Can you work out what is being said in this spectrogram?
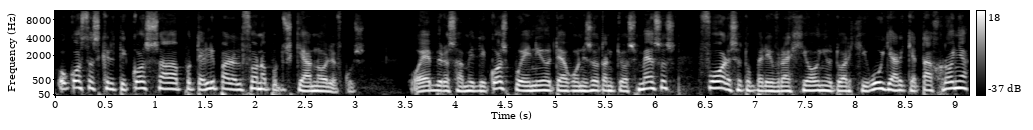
ο Κώστας Κρητικό αποτελεί παρελθόν από τους Κιανόλευκους. Ο έμπειρος αμυντικός που ενίοτε αγωνιζόταν και ως μέσος, φόρεσε το περιβραχιόνιο του αρχηγού για αρκετά χρόνια,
